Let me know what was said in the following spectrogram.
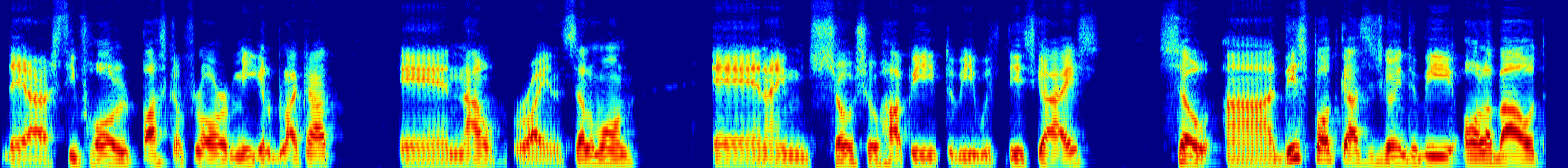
They are Steve Hall, Pascal Floor, Miguel Blacutt, and now Ryan Salomon. And I'm so, so happy to be with these guys. So, uh, this podcast is going to be all about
